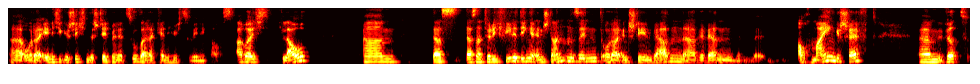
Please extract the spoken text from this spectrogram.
äh, oder ähnliche Geschichten. Das steht mir nicht zu, weil da kenne ich mich zu wenig aus. Aber ich glaube, ähm, dass, dass natürlich viele Dinge entstanden sind oder entstehen werden. Äh, wir werden, äh, auch mein Geschäft ähm, wird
